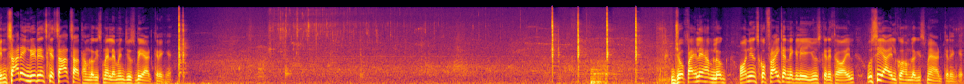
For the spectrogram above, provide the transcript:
इन सारे इंग्रेडिएंट्स के साथ साथ हम लोग इसमें लेमन जूस भी ऐड करेंगे। जो पहले हम लोग ऑनियंस को फ्राई करने के लिए यूज़ करे थे ऑयल उसी ऑयल को हम लोग इसमें ऐड करेंगे।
